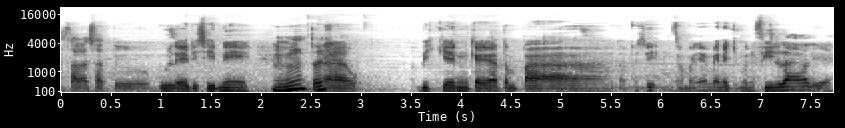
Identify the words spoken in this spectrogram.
salah satu bule di sini Hmm, terus. nah bikin kayak tempat apa sih namanya manajemen villa kali ya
